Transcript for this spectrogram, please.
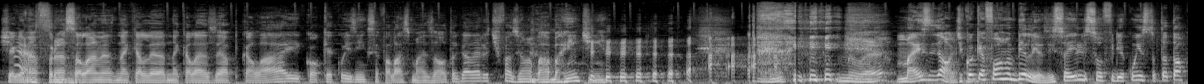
chega É na assim. França lá na- naquela, naquelas épocas lá e qualquer coisinha que você falasse mais alto, a galera te fazia uma barba rentinha. Não é? Mas, não, de qualquer forma, beleza. Isso aí ele sofria com isso, tal, tal.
